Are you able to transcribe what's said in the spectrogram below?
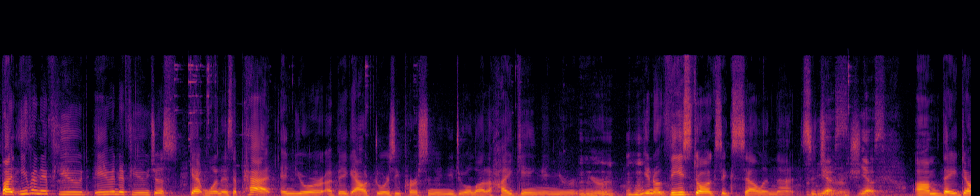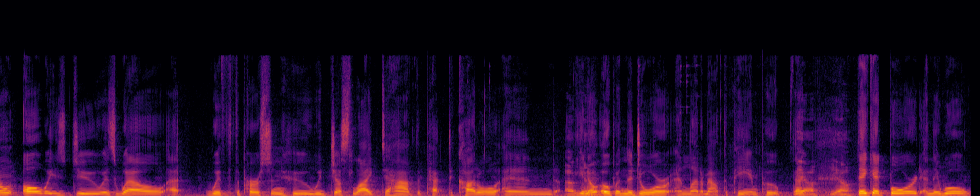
But even if you even if you just get one as a pet and you're a big outdoorsy person and you do a lot of hiking and you're you're mm-hmm. you know these dogs excel in that situation. Yes, yes. Um, they don't always do as well at, with the person who would just like to have the pet to cuddle and you know open the door and let them out to pee and poop. That- Yeah, yeah. They get bored and they will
